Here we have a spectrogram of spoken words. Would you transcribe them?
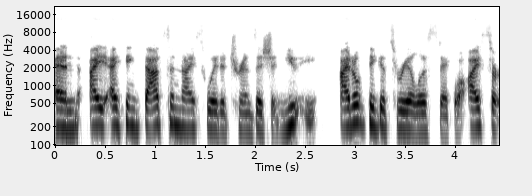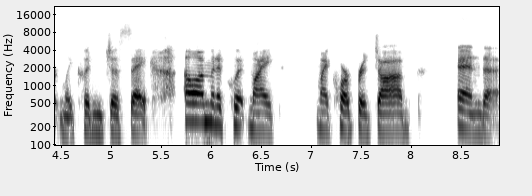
and I, I think that's a nice way to transition. You i don't think it's realistic. Well i certainly couldn't just say oh i'm going to quit my my corporate job and uh,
